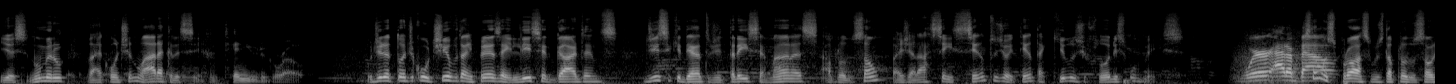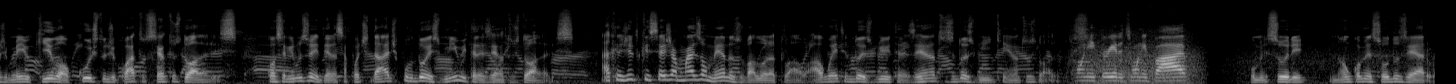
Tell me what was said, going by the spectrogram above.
e esse número vai continuar a crescer. O diretor de cultivo da empresa Illicit Gardens disse que dentro de três semanas a produção vai gerar 680 quilos de flores por mês. Estamos próximos da produção de meio quilo ao custo de 400 dólares. Conseguimos vender essa quantidade por 2.300 dólares. Acredito que seja mais ou menos o valor atual, algo entre 2.300 e 2.500 dólares. O Missouri não começou do zero.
